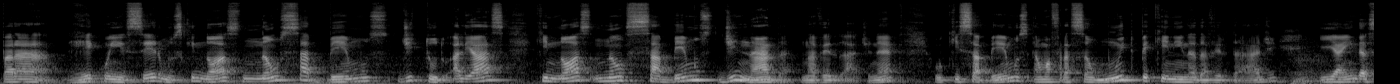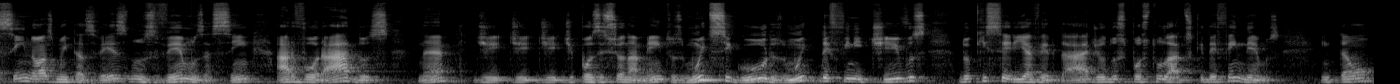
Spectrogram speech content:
para reconhecermos que nós não sabemos de tudo. Aliás, que nós não sabemos de nada, na verdade, né? O que sabemos é uma fração muito pequenina da verdade e ainda assim nós muitas vezes nos vemos assim, arvorados né, de, de, de, de, posicionamentos muito seguros, muito definitivos do que seria a verdade ou dos postulados que defendemos. Então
